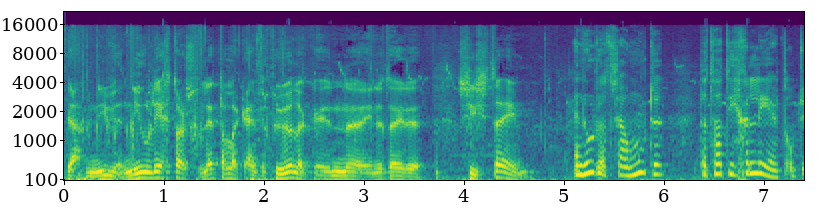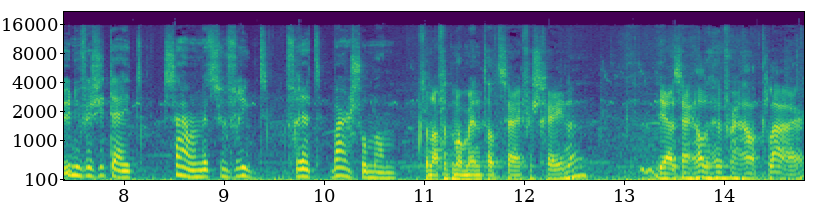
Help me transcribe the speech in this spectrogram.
ja, nieuw, nieuwlichters... letterlijk en figuurlijk in, uh, in het hele systeem. En hoe dat zou moeten, dat had hij geleerd op de universiteit... samen met zijn vriend Fred Baarselman. Vanaf het moment dat zij verschenen... ja, zij hadden hun verhaal klaar...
